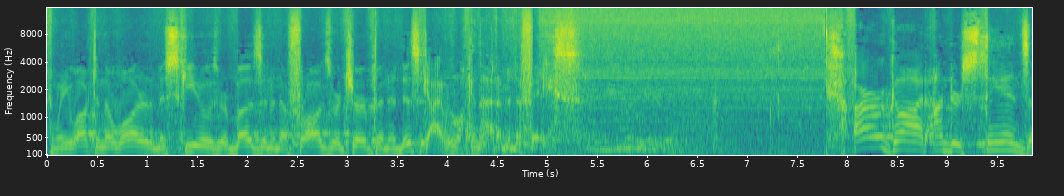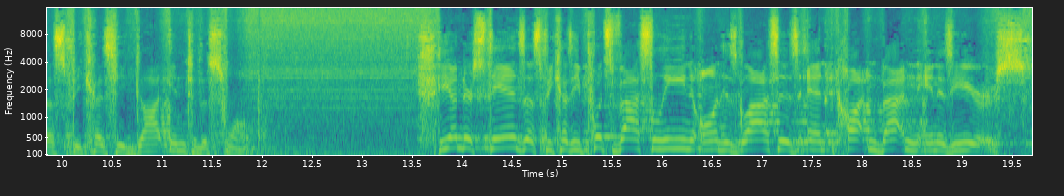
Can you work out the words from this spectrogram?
And when he walked in the water, the mosquitoes were buzzing and the frogs were chirping, and this guy was looking at him in the face. Our God understands us because he got into the swamp. He understands us because he puts Vaseline on his glasses and cotton batting in his ears.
